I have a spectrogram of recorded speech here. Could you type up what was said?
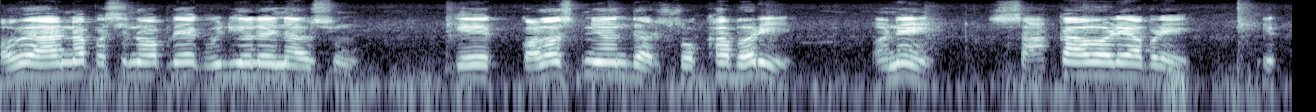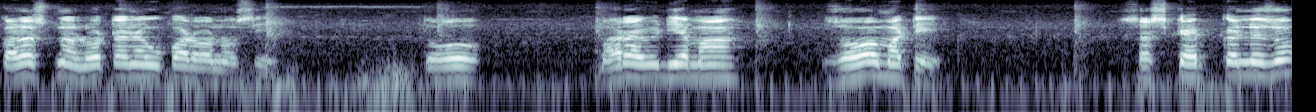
હવે આના પછીનો આપણે એક વીડિયો લઈને આવશું કે કળશની અંદર ચોખા ભરી અને શાકા વડે આપણે એ કળશના લોટાને ઉપાડવાનો છે. તો મારા વિડીયોમાં જોવા માટે સબસ્ક્રાઈબ કરી લેજો.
